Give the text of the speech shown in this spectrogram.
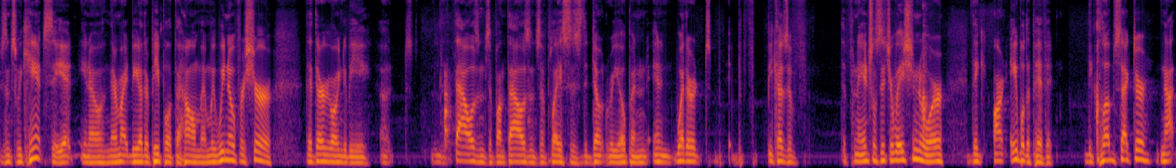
since we can't see it you know there might be other people at the helm and we, we know for sure that there are going to be uh, thousands upon thousands of places that don't reopen and whether it's because of the financial situation or they aren't able to pivot the club sector not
